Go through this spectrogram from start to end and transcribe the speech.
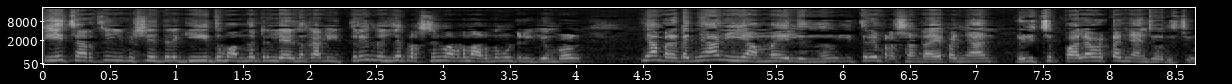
ഈ ചർച്ച ഈ വിഷയത്തിലേക്ക് ഇത് വന്നിട്ടില്ലായിരുന്നു. കാരണം ഇത്രയും വലിയ പ്രശ്നങ്ങൾ അവിടെ നടന്നുകൊണ്ടിരിക്കുമ്പോൾ ഞാൻ പറയട്ടെ ഞാൻ ഈ അമ്മയിൽ നിന്ന് ഇത്രയും പ്രശ്നം ഉണ്ടായപ്പോൾ ഞാൻ വിളിച്ച് പലവട്ടം ഞാൻ ചോദിച്ചു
